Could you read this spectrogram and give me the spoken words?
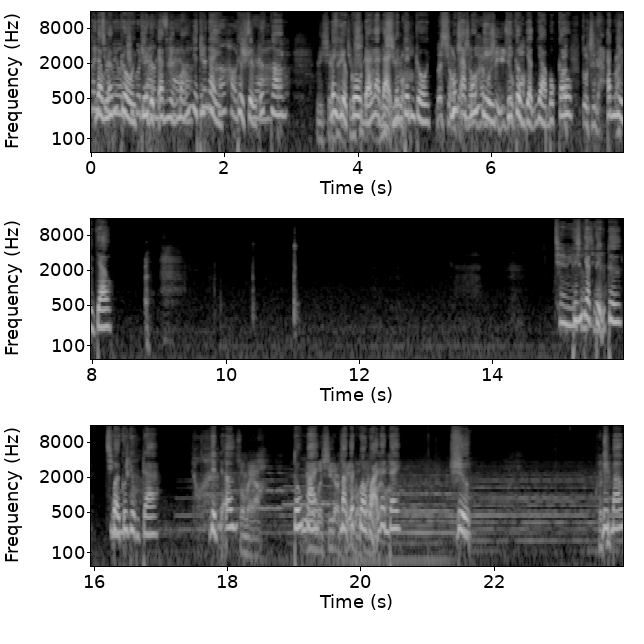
Lâu lắm rồi chưa được ăn những món như thế này. Thực sự rất ngon. Bây giờ cô đã là đại minh tinh rồi. Muốn ăn món gì chỉ cần dặn dò một câu. Ăn nhiều vào Thiến văn tiểu thư Mời cô dùng trà Vịnh ơn Tố Mai Mang ít qua quả lên đây. Được. Đi mau.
